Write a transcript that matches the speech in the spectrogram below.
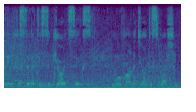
Mining facility secured, 6. Move on at your discretion.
